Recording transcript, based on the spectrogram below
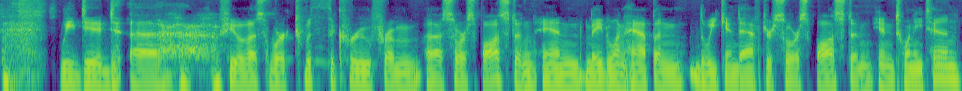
we did uh, a few of us worked with the crew from uh, source boston and made one happen the weekend after source boston in 2010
